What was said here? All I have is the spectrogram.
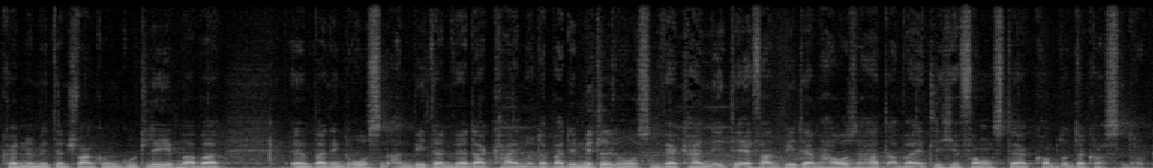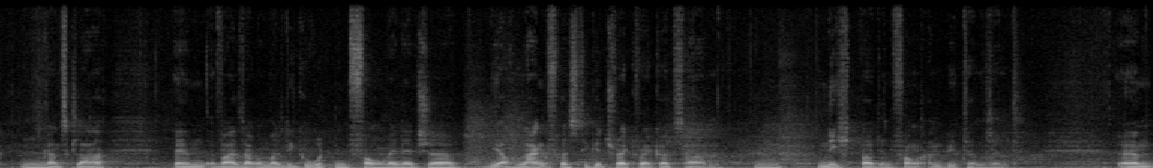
können mit den Schwankungen gut leben, aber äh, bei den großen Anbietern, wer da kein, oder bei den mittelgroßen, wer keinen ETF-Anbieter im Hause hat, aber etliche Fonds, der kommt unter Kostendruck. Mhm. Ist ganz klar. Ähm, weil, sagen wir mal, die guten Fondsmanager, die auch langfristige Track Records haben, mhm. nicht bei den Fondsanbietern sind. Ähm,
